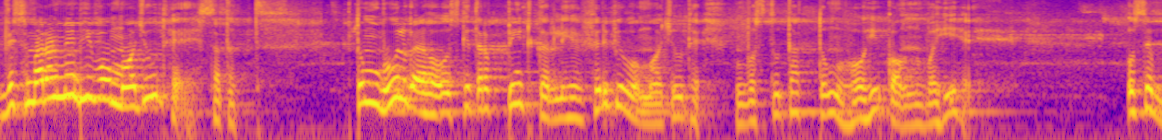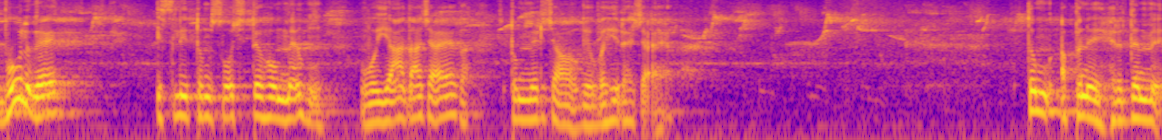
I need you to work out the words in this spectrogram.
विस्मरण में भी वो मौजूद है, सतत। तुम भूल गए हो, उसकी तरफ़ पीठ कर ली है, फिर भी वो मौजूद है। वस्तुतः तुम हो ही कौन, वही है। उसे भूल गए, इसलिए तुम सोचते हो, मैं हूँ। वो याद आ जाएगा, तुम मिट जाओगे, वही रह जाएगा। तुम अपने हृदय में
